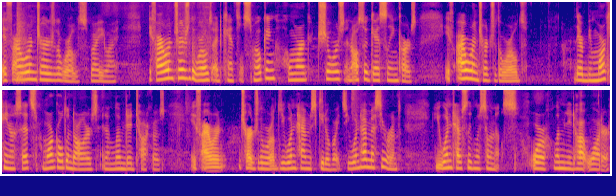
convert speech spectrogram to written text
If I were in charge of the world, by Eli. If I were in charge of the world, I'd cancel smoking, homework, chores, and also gasoline cars. If I were in charge of the world, there'd be more Keno sets, more golden dollars, and unlimited tacos. If I were in charge of the world, you wouldn't have mosquito bites, you wouldn't have messy rooms, you wouldn't have sleeping with someone else, or limited hot water.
